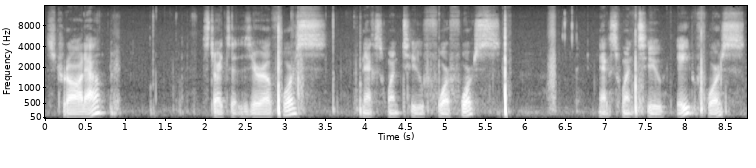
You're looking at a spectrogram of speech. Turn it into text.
Let's draw it out. Starts at 0 fourths. Next went to 4 fourths. Next went to 8 fourths.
